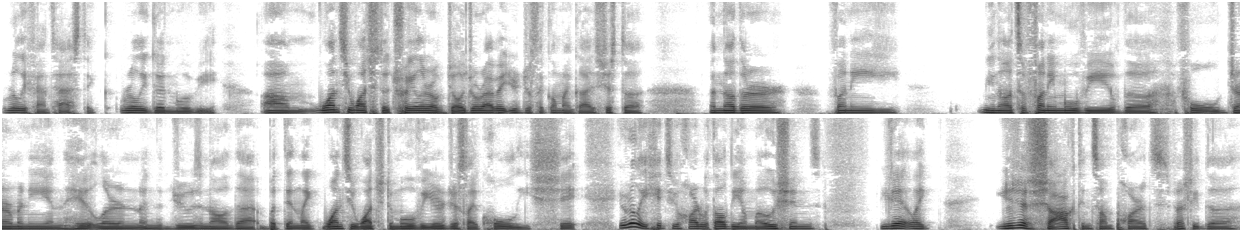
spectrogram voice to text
really fantastic. Really good movie. Um once you watch the trailer of Jojo Rabbit you're just like oh my god it's just a another funny you know, it's a funny movie of the full Germany and Hitler and, and, the Jews and all that. But then, like, once you watch the movie, you're just like, holy shit. It really hits you hard with all the emotions. You get, like, you're just shocked in some parts, especially the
